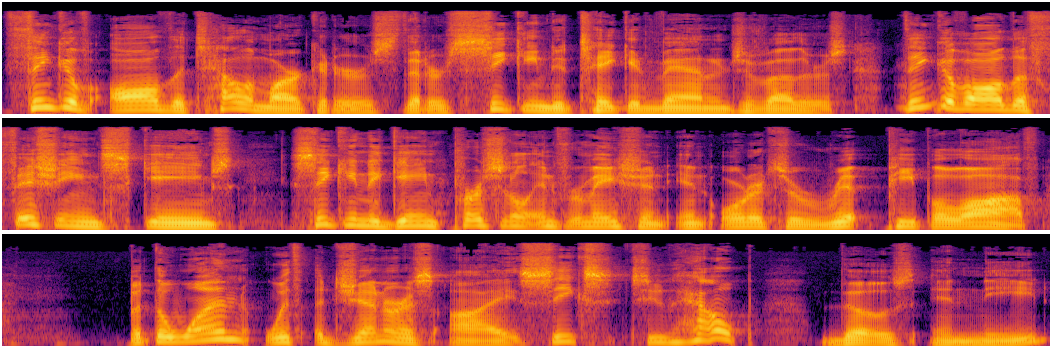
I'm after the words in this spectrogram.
Think of all the telemarketers that are seeking to take advantage of others. Think of all the phishing schemes seeking to gain personal information in order to rip people off. But the one with a generous eye seeks to help those in need.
